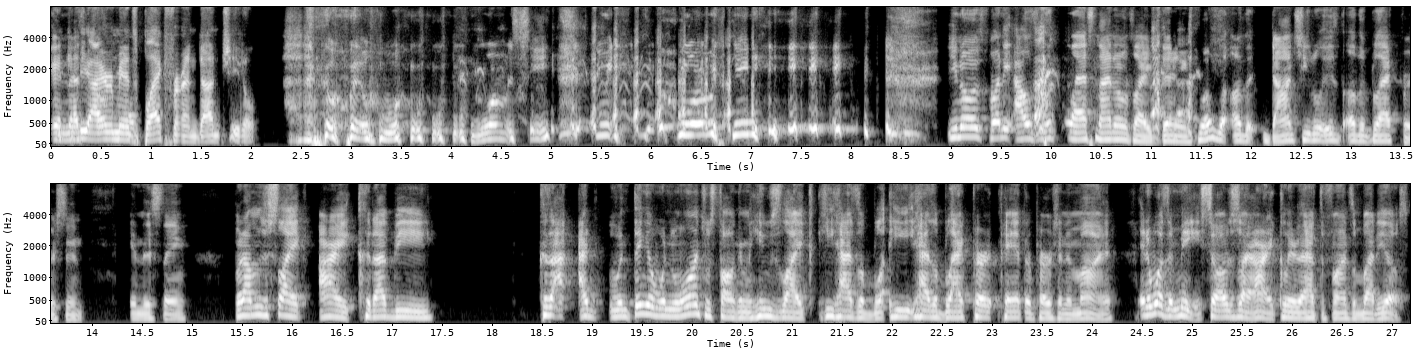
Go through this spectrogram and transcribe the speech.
And And that's the Iron Man's black friend, Don Cheadle. War Machine. You War Machine. you know, it's funny. I was looking last night and I was like, dang, who's the other Don Cheadle is the other black person in this thing. But I'm just like, all right, could I be because I, I when thinking when Laurence was talking, he was like, he has a black he has a Black per- Panther person in mind. And it wasn't me. So I was just like, all right, clearly I have to find somebody else.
